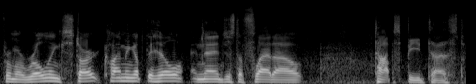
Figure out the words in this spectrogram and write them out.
from a rolling start climbing up the hill, and then just a flat out top speed test.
